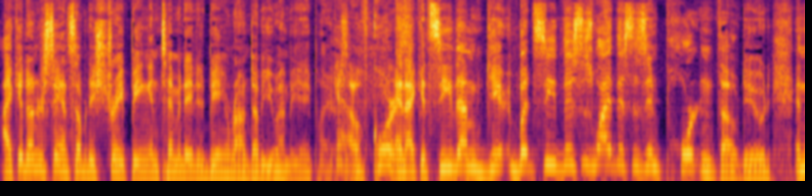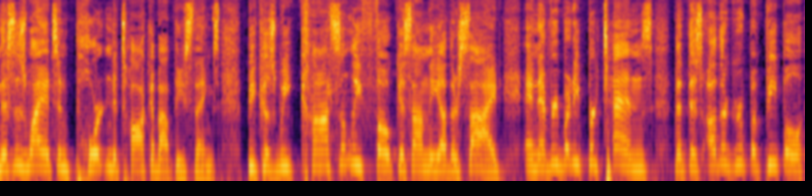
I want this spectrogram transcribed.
I could understand somebody straight being intimidated being around WNBA players. Yeah, of course. And I could see them get, but see, this is why this is important though, dude. And this is why it's important to talk about these things because we constantly focus on the other side and everybody pretends that this other group of people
